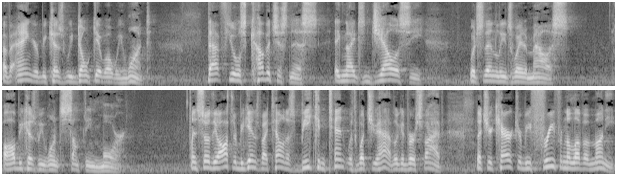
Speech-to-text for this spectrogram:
of anger because we don't get what we want. That fuels covetousness, ignites jealousy, which then leads way to malice, all because we want something more. And so the author begins by telling us be content with what you have. Look at verse 5. Let your character be free from the love of money.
